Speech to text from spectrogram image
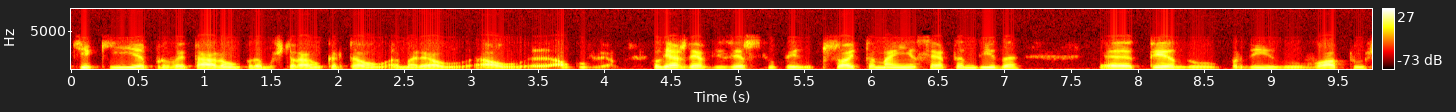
que aqui aproveitaram para mostrar um cartão amarelo ao, ao governo. Aliás, deve dizer-se que o PSOE também, em certa medida, tendo perdido votos,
